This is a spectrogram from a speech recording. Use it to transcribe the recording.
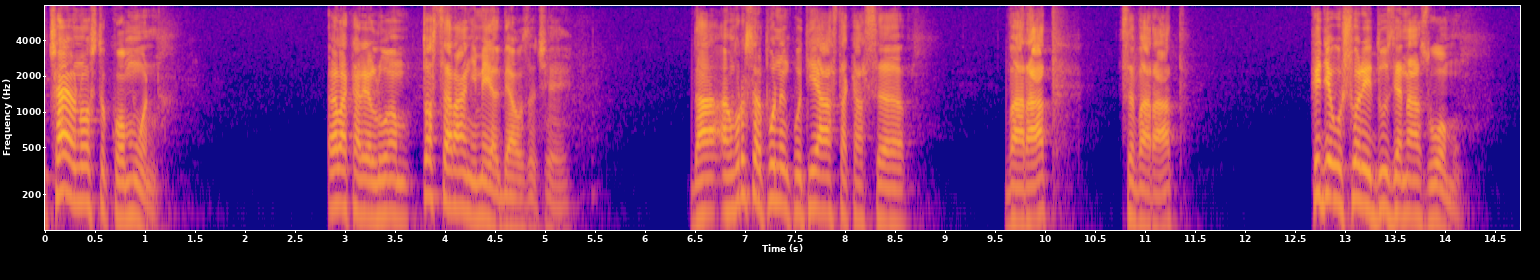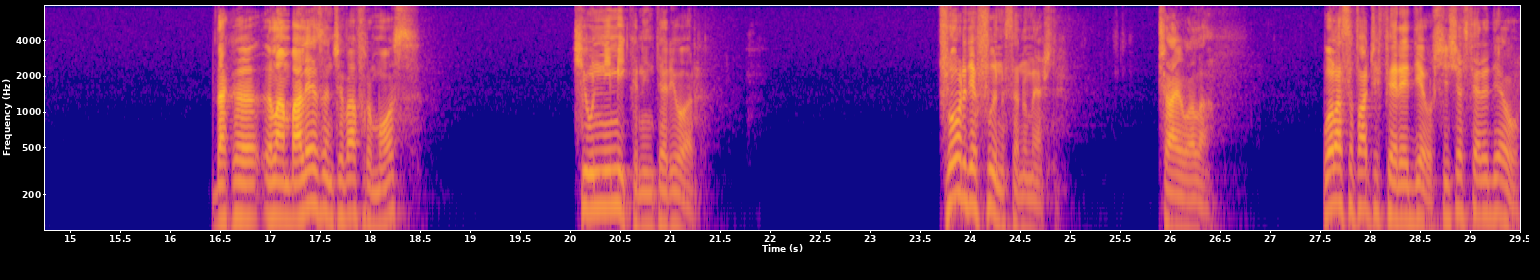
ceaiul nostru comun. Ăla care îl luăm, toți țăranii mei îl beau, zice. Dar am vrut să-l pun în cutia asta ca să vă arat, să vă arat cât de ușor e dus de nas omul. Dacă îl ambalez în ceva frumos și un nimic în interior. Flor de fân se numește ceaiul ăla. Cu ăla se face feredeu. Știți ce feredeu?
